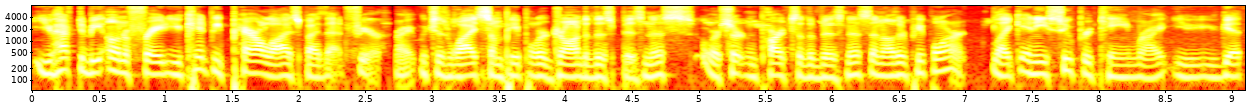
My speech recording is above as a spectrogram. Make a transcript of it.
you have to be unafraid. You can't be paralyzed by that fear, right? Which is why some people are drawn to this business or certain parts of the business, and other people aren't. Like any super team, right? You you get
